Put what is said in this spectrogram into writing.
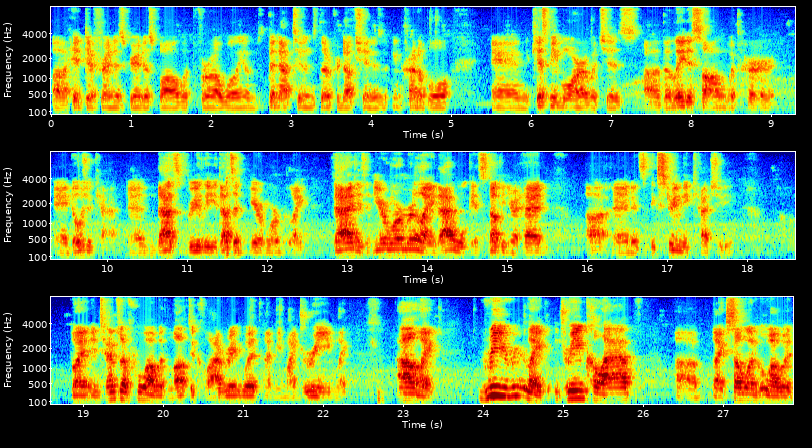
Uh, Hit Different is great as well with Pharrell Williams. The Neptunes, their production is incredible. And Kiss Me More, which is uh, the latest song with her and Doja Cat. And that's really, that's an earworm. Like, that is an earwormer. Like, that will get stuck in your head. Uh, and it's extremely catchy. But in terms of who I would love to collaborate with, I mean, my dream, like, oh, like, re, re like, dream collab, uh, like someone who I would,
